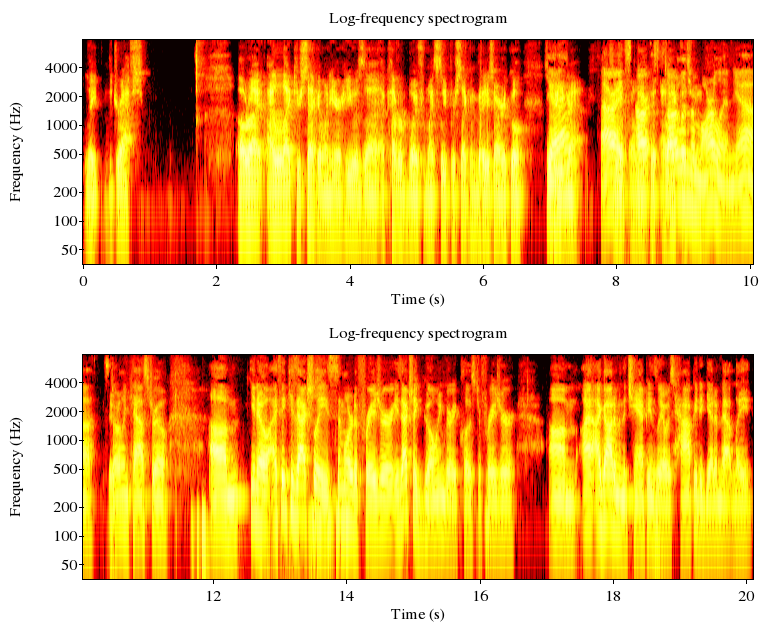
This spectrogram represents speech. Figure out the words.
late in the drafts. All right, I like your second one here. He was a, a cover boy for my sleeper second base article. So yeah. All right, Star- like Starlin like the Marlin, yeah, Starlin yeah. Castro. Um, you know, I think he's actually similar to Frazier. He's actually going very close to Frazier. Um, I, I, got him in the Champions League. I was happy to get him that late.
